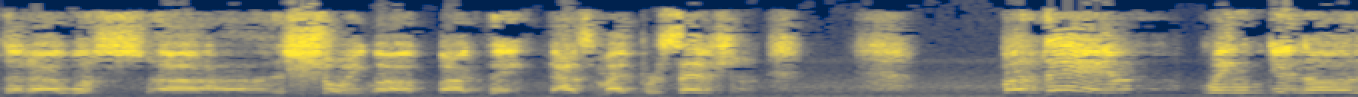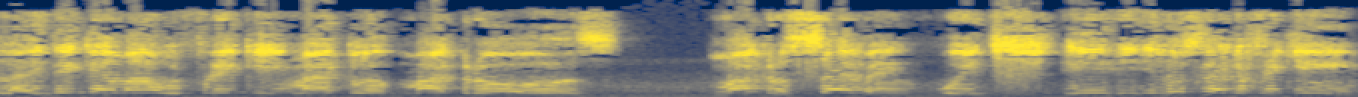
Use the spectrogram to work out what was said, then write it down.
that I was uh, showing up back then. That's my perception. But then when you know like they came out with freaking macro Macross macro seven, which it, it looks like a freaking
